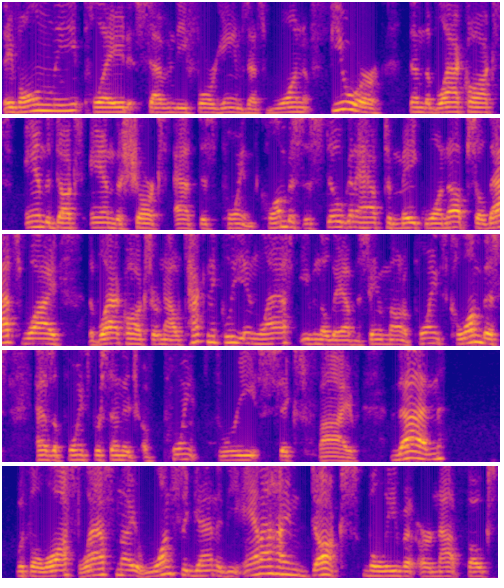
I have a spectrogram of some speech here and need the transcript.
they've only played 74 games. That's one fewer than the Blackhawks and the Ducks and the Sharks at this point. Columbus is still going to have to make one up. So that's why the Blackhawks are now technically in last, even though they have the same amount of points. Columbus has a points percentage of 0.365. Then with a loss last night. Once again, the Anaheim Ducks, believe it or not, folks,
